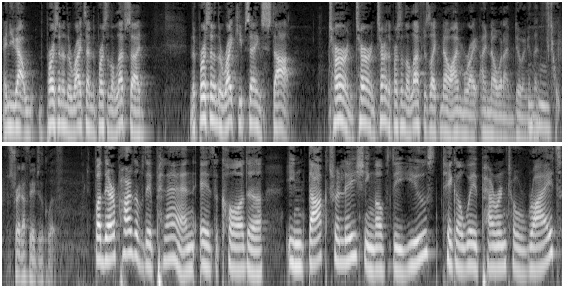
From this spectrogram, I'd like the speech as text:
and you got the person on the right side and the person on the left side, and the person on the right keeps saying, stop, turn, turn, turn. The person on the left is like, no, I'm right, I know what I'm doing, and then straight off the edge of the cliff. But their part of the plan is called uh, indoctrination of the youth, take away parental rights.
